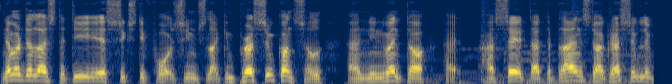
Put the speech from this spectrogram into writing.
Nevertheless, the TES64 seems like impressive console, and Inventor ha has said that the plans to aggressively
